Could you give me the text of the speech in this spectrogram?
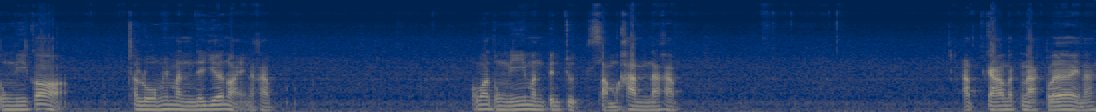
ตรงนี้ก็ฉโลมให้มันเยอะๆหน่อยนะครับ เพราะว่าตรงนี้มันเป็นจุดสำคัญนะครับ อัดกาวหนักๆเลยนะ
